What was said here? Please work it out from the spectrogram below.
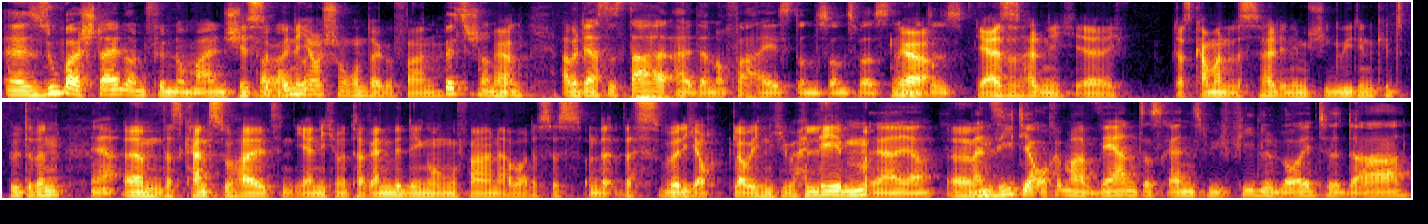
Äh, super steil und für einen normalen Bist du, Skifahrer. bin ich auch schon runtergefahren. Bist du schon Ja. Aber das ist da halt dann noch vereist und sonst was. Ja. es- ja, es ist halt nicht, äh, ich, das kann man, das ist halt in dem Skigebiet in Kitzbühel drin. ja. Ähm, das kannst du halt ja nicht unter Rennbedingungen fahren, aber das ist, und da- das würde ich auch, glaube ich, nicht überleben. Ja, ja. Ähm, Man sieht ja auch immer während des Rennens, wie viele Leute da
